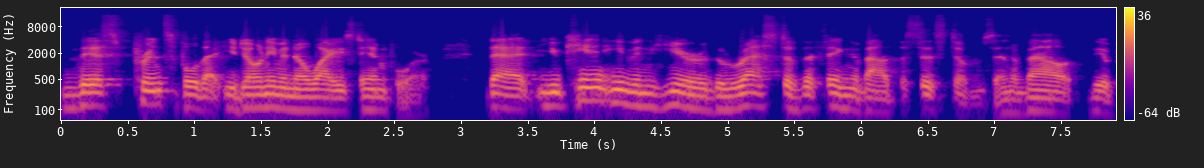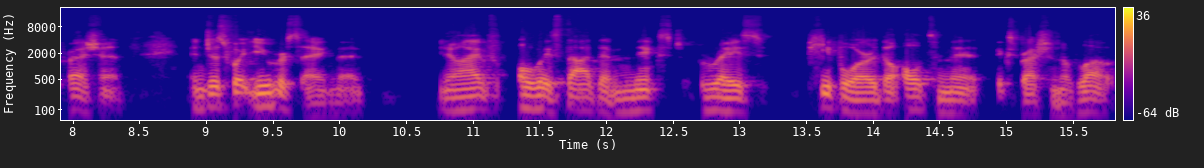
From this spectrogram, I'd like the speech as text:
This principle that you don't even know why you stand for that you can't even hear the rest of the thing about the systems and about the oppression. And just what you were saying that you know i've always thought that mixed race people are the ultimate expression of love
